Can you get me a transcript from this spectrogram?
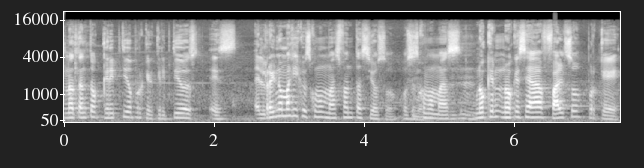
No que- tanto críptido, porque el críptido es, es- El reino mágico es como más fantasioso. O sea, es como más. No, que, no que sea falso, porque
